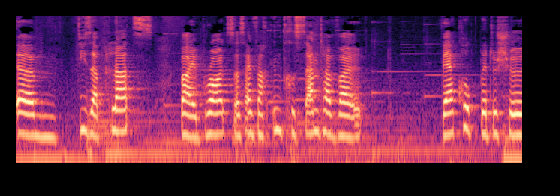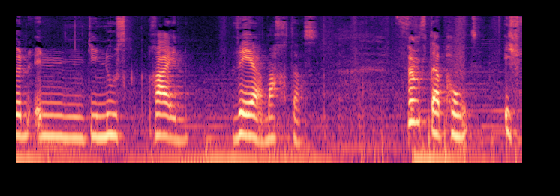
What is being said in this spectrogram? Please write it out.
ähm, dieser Platz bei Broads das einfach interessanter, weil wer guckt bitte schön in die News rein? Wer macht das? Fünfter Punkt. Ich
